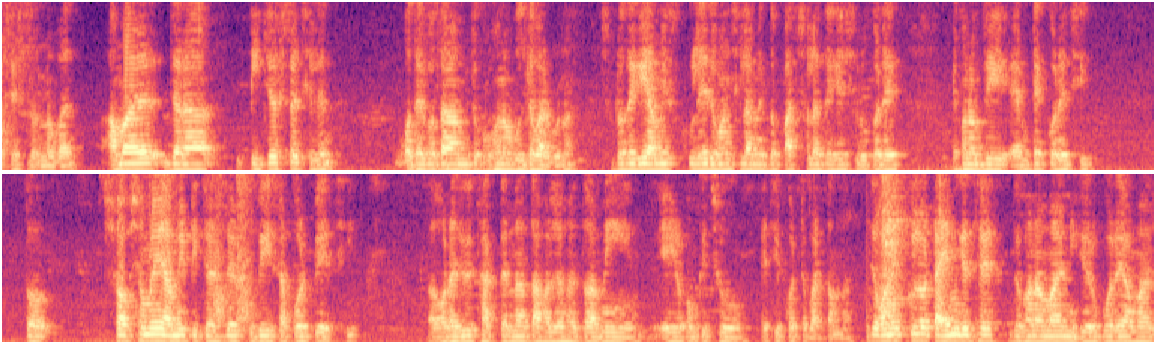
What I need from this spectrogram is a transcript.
অশেষ ধন্যবাদ। আমার যারা টিচার্সরা ছিলেন, ওদের কথা আমি তো কখনো বলতে পারব না। ছোটো থেকেই আমি স্কুলে যখন ছিলাম, একদম পাঠশালা থেকে শুরু করে এখন অবধি এমটেক করেছি। তো সব সময় আমি টিচার্সদের খুবই সাপোর্ট পেয়েছি। ওরা যদি থাকতেন না, তাহলে হয়তো আমি এইরকম কিছু অ্যাচিভ করতে পারতাম না। যে অনেকগুলো টাইম গেছে যখন আমার নিজের উপরে আমার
